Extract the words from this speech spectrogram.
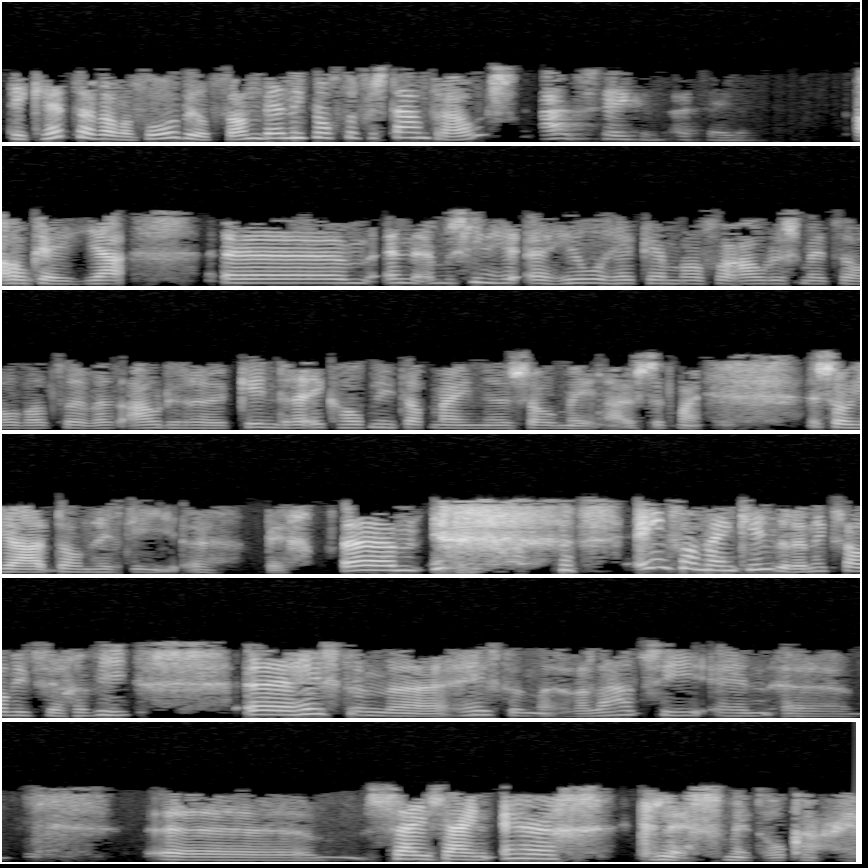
ik heb daar wel een voorbeeld van. Ben ik nog te verstaan trouwens? Uitstekend, uitstekend. Oké, ja. Um, en misschien heel herkenbaar voor ouders met al wat, uh, wat oudere kinderen. Ik hoop niet dat mijn zoon meeluistert, maar zo ja, dan heeft hij uh, pech. Um, een van mijn kinderen, ik zal niet zeggen wie, heeft, een, heeft een relatie en ehm, zij zijn erg klef met elkaar.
